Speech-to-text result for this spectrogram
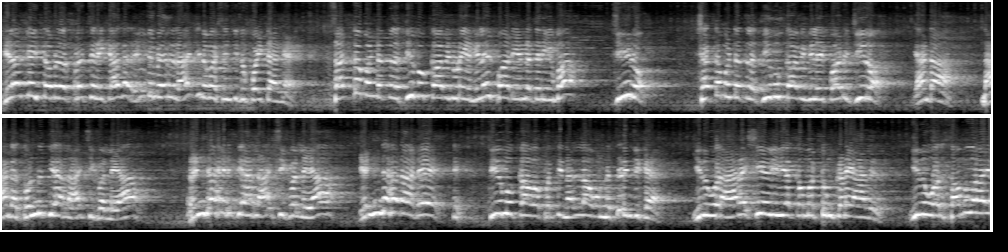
இலங்கை தமிழர் பிரச்சனைக்காக ரெண்டு பேரும் ராஜினாமா செஞ்சுட்டு போயிட்டாங்க. சட்டமன்றத்தில் திமுகவினுடைய நிலைப்பாடு என்ன தெரியுமா? ஜீரோ. சட்டமன்றத்தில் திமுகவின் நிலைப்பாடு ஜீரோ. ஏண்டா நாங்க தொண்ணூத்தி ஆறுல ஆட்சிக்கு வரலையா ரெண்டாயிரத்தி ஆறுல ஆட்சிக்கு வரலையா என்னடா டே திமுகவை பத்தி நல்லா ஒண்ணு தெரிஞ்சுக்க. இது ஒரு அரசியல் இயக்கம் மட்டும் கிடையாது. இது ஒரு சமுதாய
